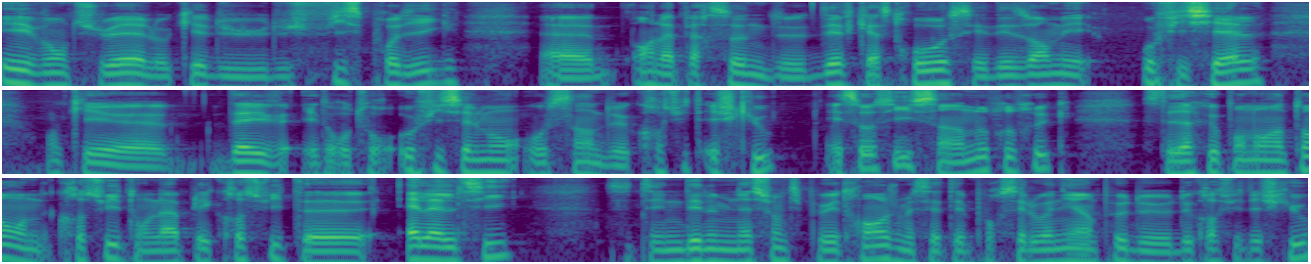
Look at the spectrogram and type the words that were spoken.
éventuel ok, du, fils prodigue euh, en la personne de Dave Castro. C'est désormais officiel. Ok, euh, Dave est de retour officiellement au sein de CrossFit HQ. Et ça aussi, c'est un autre truc. C'est-à-dire que pendant un temps, CrossFit, on l'a appelé CrossFit euh, LLC. C'était une dénomination un petit peu étrange, mais c'était pour s'éloigner un peu de, CrossFit HQ.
